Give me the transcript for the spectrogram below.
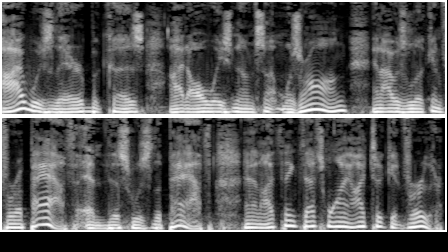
I was there because I'd always known something was wrong and I was looking for a path and this was the path. And I think that's why I took it further,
